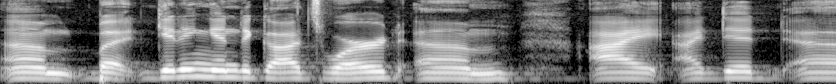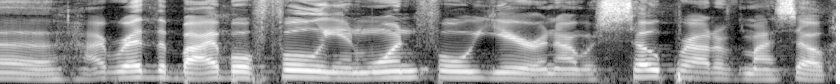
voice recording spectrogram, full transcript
Um, but getting into God's Word, um, I, I did, uh, I read the Bible fully in one full year, and I was so proud of myself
